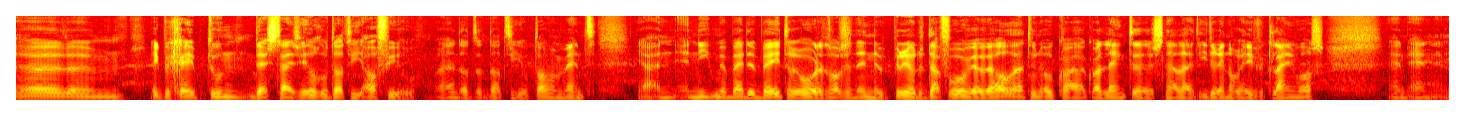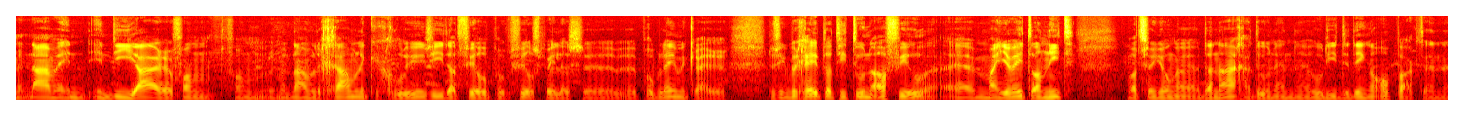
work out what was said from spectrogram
Uh, um, ik begreep toen destijds heel goed dat hij afviel. Hè? Dat, dat hij op dat moment ja, niet meer bij de betere hoorde. Het was in de periode daarvoor weer wel. Hè? Toen ook qua, qua lengte, snelheid iedereen nog even klein was. En, en met name in, in die jaren van, van met name lichamelijke groei zie je dat veel, veel spelers uh, problemen krijgen. Dus ik begreep dat hij toen afviel. Uh, maar je weet dan niet wat zo'n jongen daarna gaat doen en hoe hij de dingen oppakt. En,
